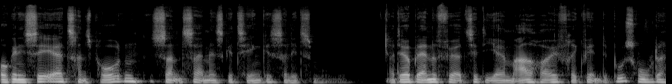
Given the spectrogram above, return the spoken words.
organisere transporten, sådan så at man skal tænke så lidt som muligt. Og det har blandt andet ført til, de er meget høje frekvente busruter,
